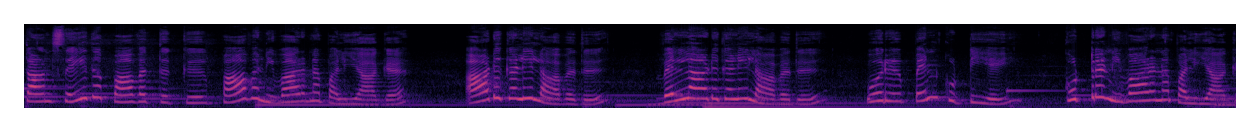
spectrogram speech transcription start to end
தான் செய்த பாவத்துக்கு பாவ நிவாரண பலியாக ஆடுகளிலாவது வெள்ளாடுகளிலாவது ஒரு பெண் குட்டியை குற்ற நிவாரண பலியாக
